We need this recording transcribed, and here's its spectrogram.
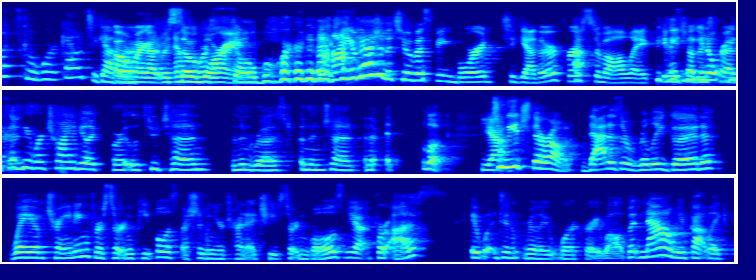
let's go work out together. Oh my God. It was and so we boring. So bored. Can you imagine the two of us being bored together? First of all, like because in each other's you know, presence. Because we were trying to be like, all right, let's do 10 and then rest and then 10. And, then, and look, yeah. to each their own. That is a really good way of training for certain people, especially when you're trying to achieve certain goals. Yeah. For us, it w- didn't really work very well. But now we've got like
